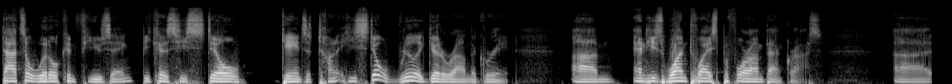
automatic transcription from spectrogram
that's a little confusing because he still gains a ton. He's still really good around the green, um, and he's won twice before on bent grass. Uh,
